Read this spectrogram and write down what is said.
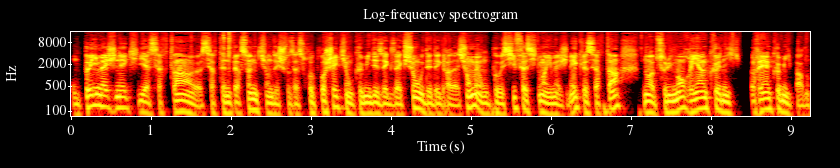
on peut imaginer qu'il y a certains, euh, certaines personnes qui ont des choses à se reprocher, qui ont commis des exactions ou des dégradations, mais on peut aussi facilement imaginer que certains n'ont absolument rien commis. Rien commis, pardon.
